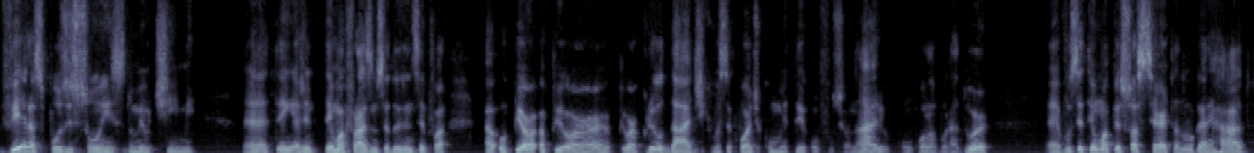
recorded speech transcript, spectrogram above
ver as posições do meu time. Né? Tem, a gente tem uma frase no C2, a gente sempre fala, a, o pior, a pior, pior crueldade que você pode cometer com um funcionário, com um colaborador, é você ter uma pessoa certa no lugar errado.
